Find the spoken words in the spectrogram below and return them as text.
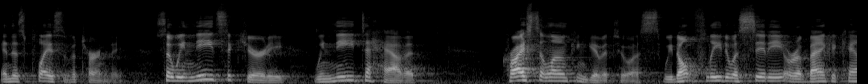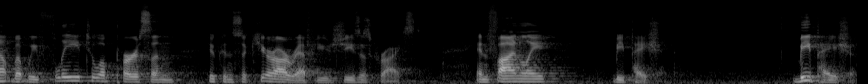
in this place of eternity. So we need security, we need to have it. Christ alone can give it to us. We don't flee to a city or a bank account, but we flee to a person who can secure our refuge, Jesus Christ. And finally, be patient. Be patient.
